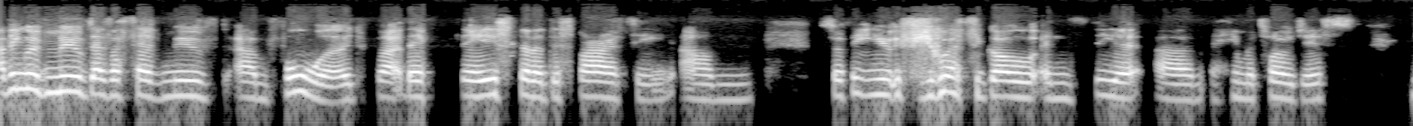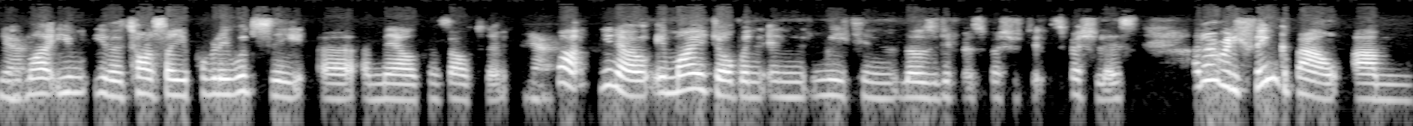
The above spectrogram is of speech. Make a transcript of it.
I think we've moved, as I said, moved um, forward, but there there is still a disparity. Um, so I think you, if you were to go and see a, um, a hematologist, yeah. you might, you, you know, chances are you probably would see a, a male consultant. Yeah. But you know, in my job and in meeting loads of different specialists, I don't really think about um,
